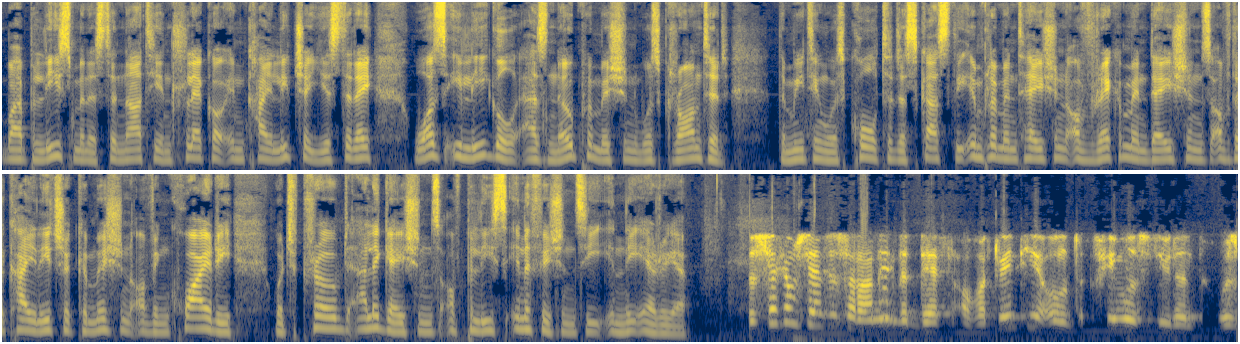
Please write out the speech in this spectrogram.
by Police Minister Nathi Nhleko in Khayelitsha yesterday was illegal as no permission was granted. The meeting was called to discuss the implementation of recommendations of the Khayelitsha Commission of Inquiry, which probed allegations of police inefficiency in the area. The circumstances surrounding the death of a 20 year old female student was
